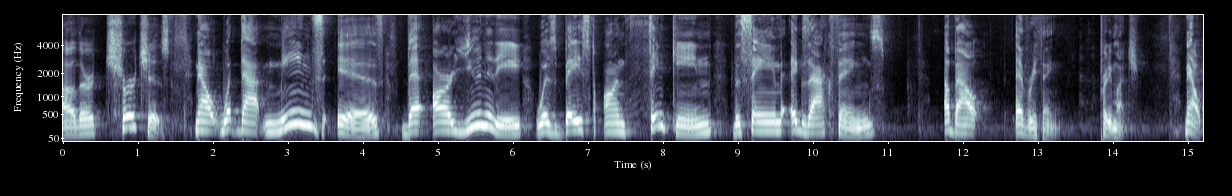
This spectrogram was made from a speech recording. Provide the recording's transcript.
other churches. Now, what that means is that our unity was based on thinking the same exact things about everything, pretty much. Now,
